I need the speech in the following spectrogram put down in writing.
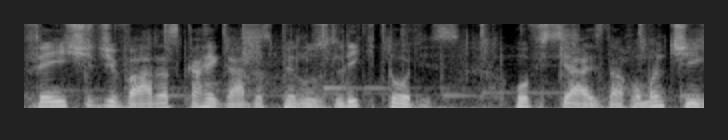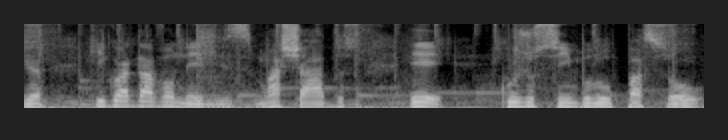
feixe de varas carregadas pelos lictores, oficiais da Roma Antiga, que guardavam neles machados e cujo símbolo passou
